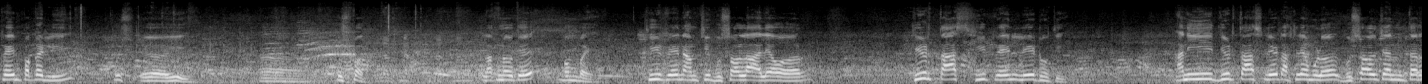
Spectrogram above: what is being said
ट्रेन पकडली. पुष ही पुष्पक. लखनौ ते मुंबई. ती ट्रेन आमची भुसावळला आल्यावर दीड तास ही ट्रेन लेट होती. आणि दीड तास लेट असल्यामुळं भुसावळच्या नंतर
